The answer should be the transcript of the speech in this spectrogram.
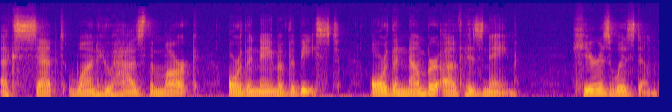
except one who has the mark or the name of the beast or the number of his name. Here is wisdom.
